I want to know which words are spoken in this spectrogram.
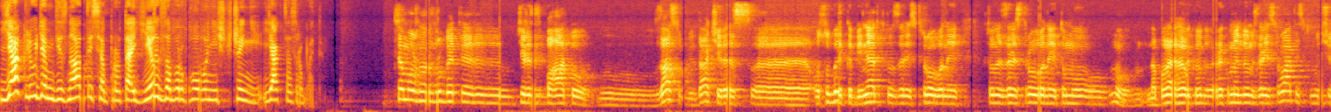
як людям дізнатися про те, є в них заборгованість чи ні? Як це зробити? Це можна зробити е, через багато е, засобів, да? через е, особистий кабінет, хто зареєстрований, хто не зареєстрований, тому ну, наполегливо рекомендуємо зареєструватись, тому що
